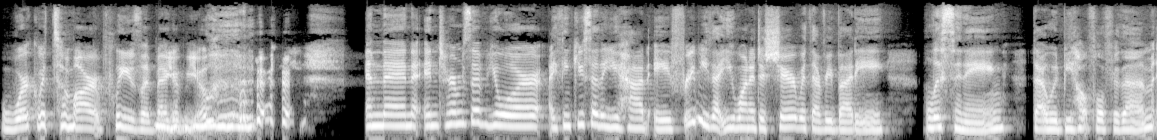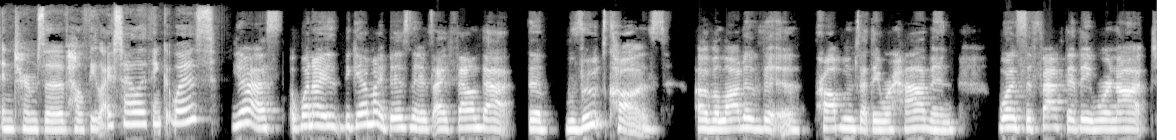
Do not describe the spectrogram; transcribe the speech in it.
work with Tamar, please, I beg of you. And then in terms of your, I think you said that you had a freebie that you wanted to share with everybody listening that would be helpful for them in terms of healthy lifestyle, I think it was. Yes. When I began my business, I found that the root cause of a lot of the problems that they were having was the fact that they were not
